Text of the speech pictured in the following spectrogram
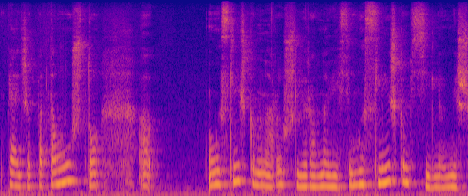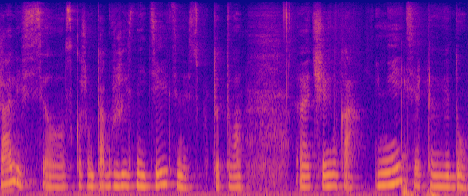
опять же, потому что а, мы слишком нарушили равновесие, мы слишком сильно вмешались, скажем так, в жизнедеятельность вот этого черенка. Имейте это в виду.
